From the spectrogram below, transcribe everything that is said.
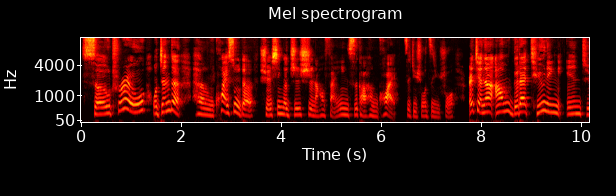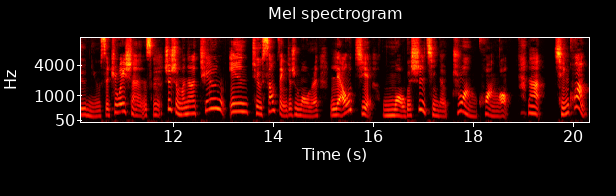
so true。我真的很快速的学新的知识，然后反应思考很快，自己说自己说。而且呢，I'm good at tuning into new situations、是什么呢？Tune into something 就是某人了解某个事情的状况哦。那 情况、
